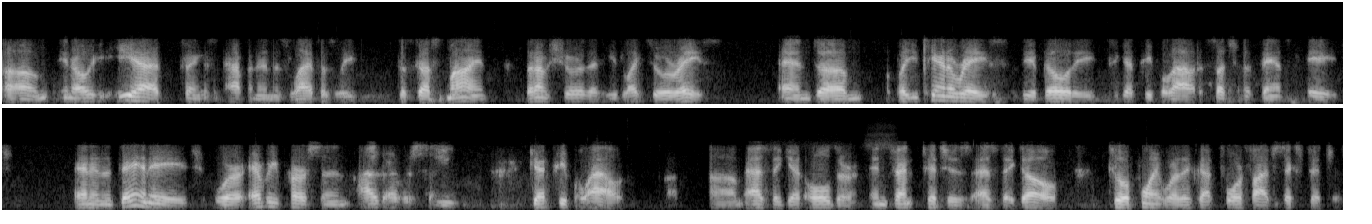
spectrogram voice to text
Um, you know, he, he had things happen in his life, as we discussed mine, that I'm sure that he'd like to erase. And um, but you can't erase the ability to get people out at such an advanced age. And in a day and age where every person I've ever seen get people out um, as they get older, invent pitches as they go, to a point where they've got four, five, six pitches.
